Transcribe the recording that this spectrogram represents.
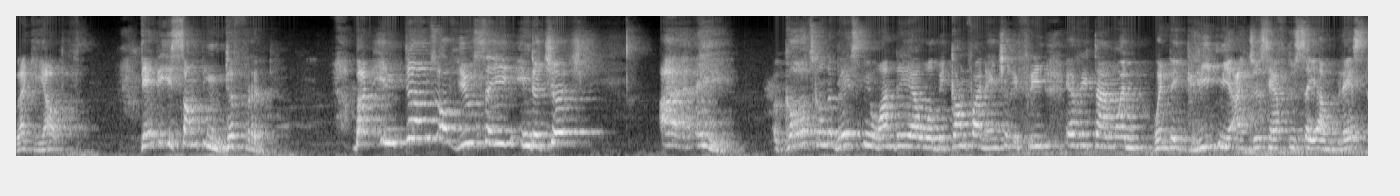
like health. That is something different. But in terms of you saying in the church, uh, God's gonna bless me one day, I will become financially free. Every time when, when they greet me, I just have to say, I'm blessed,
